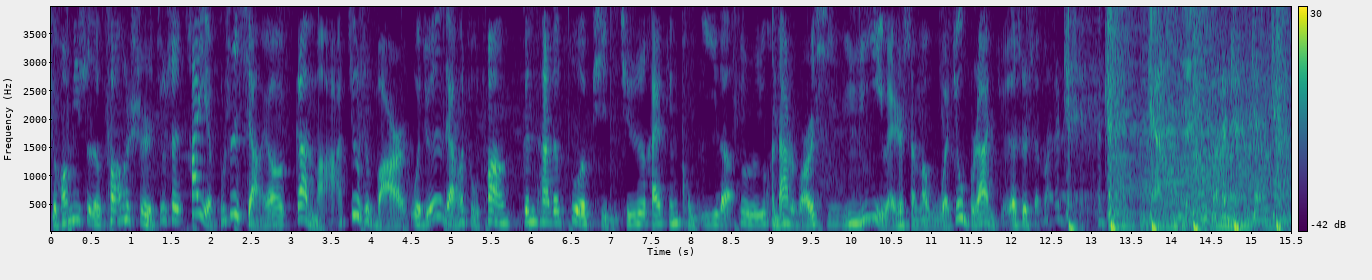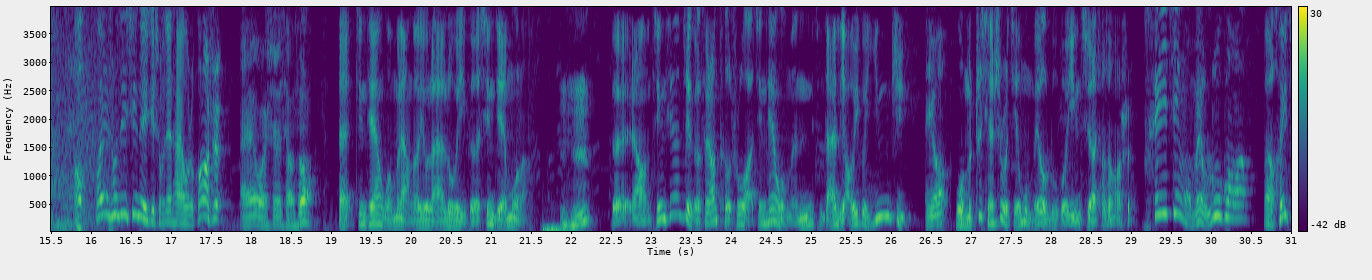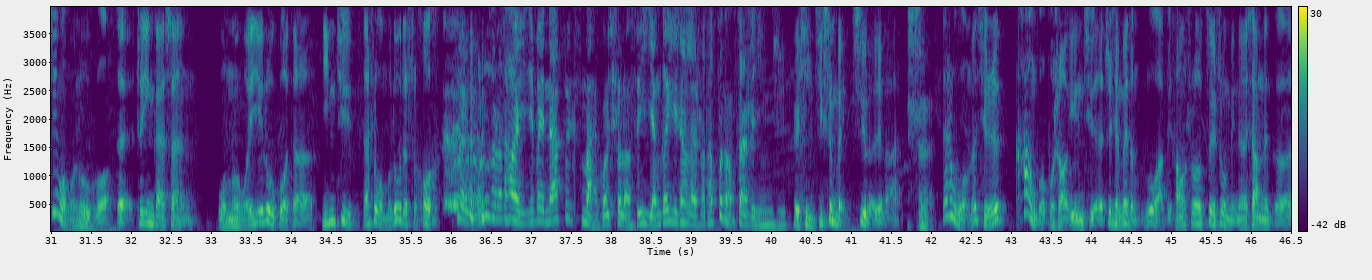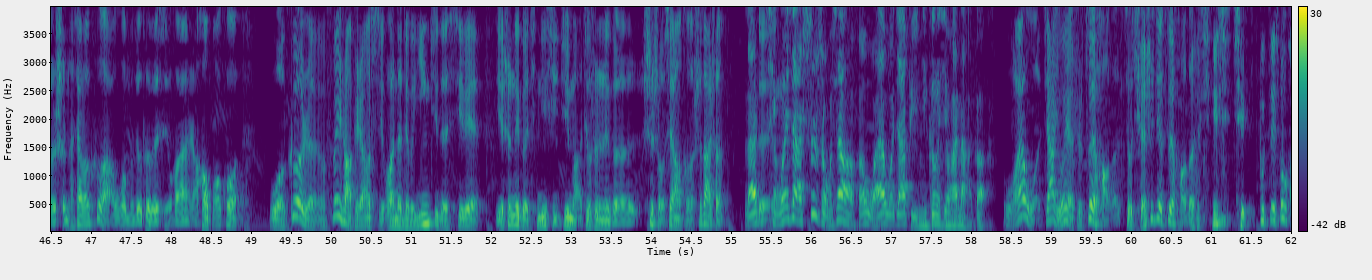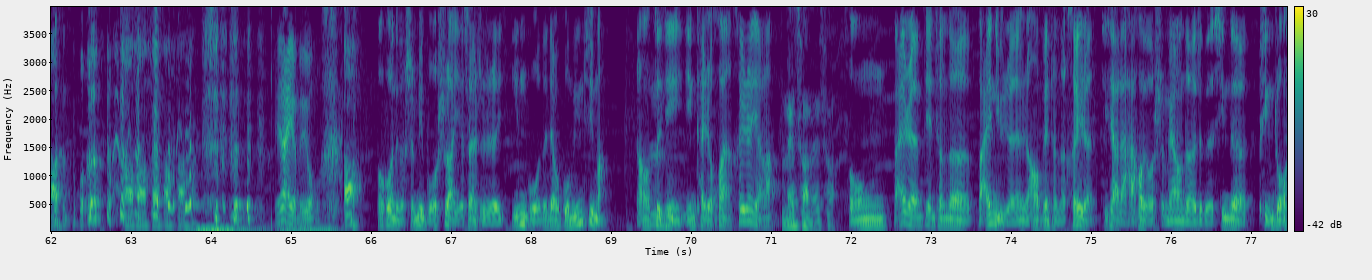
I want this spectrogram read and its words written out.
九号密室的方式，就是他也不是想要干嘛，就是玩儿。我觉得两个主创跟他的作品其实还挺统一的，就是有很大的玩心。你以为是什么，我就不让你觉得是什么。好，欢迎收听新的一期什么电台，我是孔老师。哎，我是小宋。哎，今天我们两个又来录一个新节目了。嗯哼，对，然后今天这个非常特殊啊，今天我们来聊一个英剧。哎呦，我们之前是不是节目没有录过英剧啊，小宋老师？黑镜我们有录过吗？呃，黑镜我们录过，对，这应该算我们唯一录过的英剧。但是我们录的时候，对我们录的时候，它已经被 Netflix 买过去了，所以严格意义上来说，它不能算是英剧。已经是美剧了，对吧？是，但是我们其实看过不少英剧，之前没怎么录啊。比方说最著名的像那个《神探夏洛克》啊，我们就特别喜欢。然后包括我个人非常非常喜欢的这个英剧的系列，也是那个情景喜剧嘛，就是那个《是首相》和《是大臣》。来，请问一下，是首相和我爱我家比，你更喜欢哪个？我爱我家永远是最好的，就全世界最好的情景喜剧，不接受反驳。好好好好好那 也没用。好，包括那个《神秘博士》啊，也算是英国的叫国民剧嘛。然后最近已经开始换黑人演了，没错没错。从白人变成了白女人，然后变成了黑人。接下来还会有什么样的这个新的品种？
